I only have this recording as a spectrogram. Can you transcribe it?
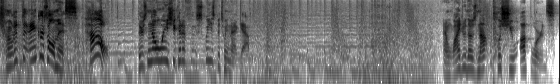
How did the anchors all miss? How? There's no way she could have squeezed between that gap. And why do those not push you upwards?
